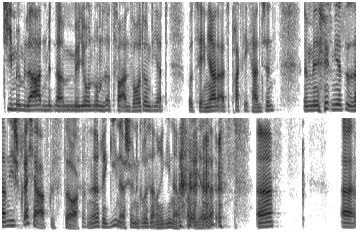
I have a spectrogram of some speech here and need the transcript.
Team im Laden mit einer Millionenumsatzverantwortung, die hat vor zehn Jahren als Praktikantin mit mir zusammen die Sprecher abgestalkt. Ne? Regina, schöne Grüße an Regina von hier. Ne? äh, äh,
